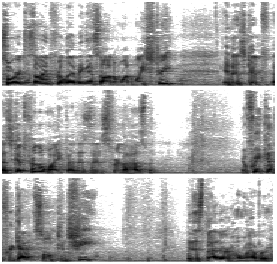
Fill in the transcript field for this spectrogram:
So, our design for living is not a one way street. It is good, as good for the wife as it is for the husband. If we can forget, so can she. It is better, however,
